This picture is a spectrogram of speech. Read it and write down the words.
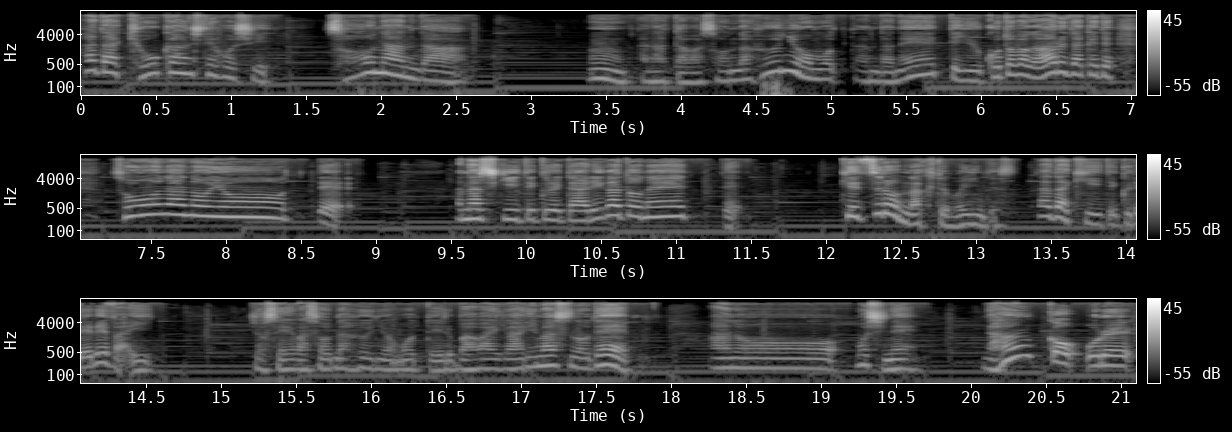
ただ共感してほしい。そうなんだ。うん、あなたはそんな風に思ったんだねっていう言葉があるだけで、そうなのよって、話聞いてくれてありがとねって、結論なくてもいいんです。ただ聞いてくれればいい。女性はそんな風に思っている場合がありますので、あのー、もしね、なんか俺、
